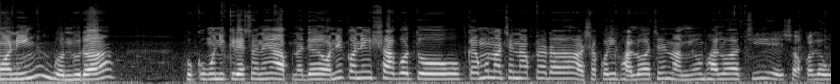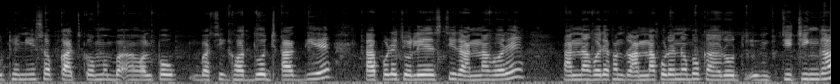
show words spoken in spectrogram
মর্নিং বন্ধুরা। হুকুমনি ক্রিয়েশনে আপনাদের অনেক অনেক স্বাগত। কেমন আছেন আপনারা? আশা করি ভালো আছেন, আমিও ভালো আছি। এই সকালে উঠে নিয়ে সব কাজকর্ম অল্প বাসি ঘর দুয়ার ঝাড় দিয়ে তারপরে চলে এসেছি রান্নাঘরে। রান্নাঘরে এখন রান্না করে নেব চিচিঙ্গা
